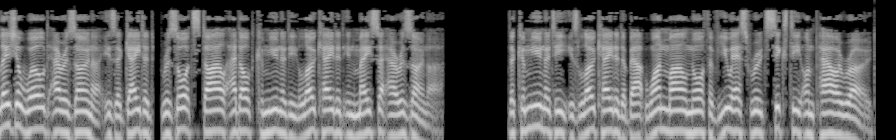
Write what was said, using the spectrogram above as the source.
Leisure World Arizona is a gated, resort-style adult community located in Mesa, Arizona. The community is located about one mile north of U.S. Route 60 on Power Road.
